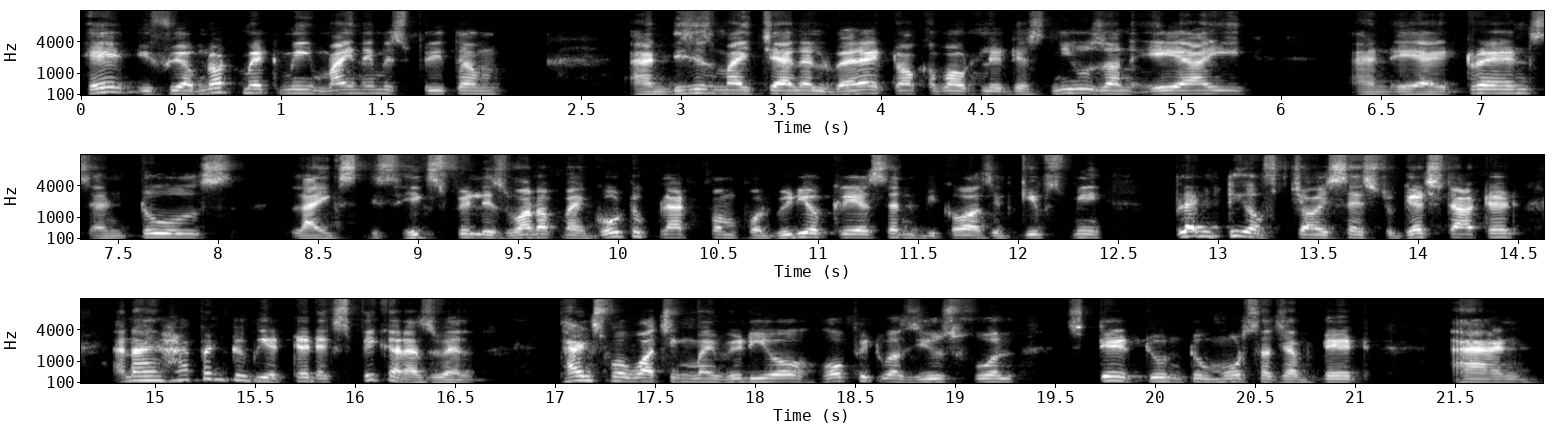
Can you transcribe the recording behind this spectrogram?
Hey, if you have not met me, my name is Pritam and this is my channel where I talk about latest news on AI and AI trends and tools. Like this Higgsfield is one of my go-to platform for video creation because it gives me plenty of choices to get started. And I happen to be a TEDx speaker as well. Thanks for watching my video. Hope it was useful. Stay tuned to more such update and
